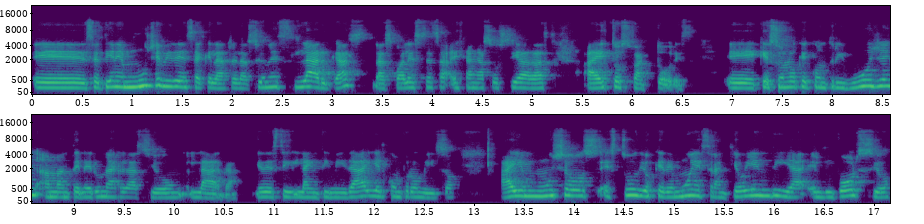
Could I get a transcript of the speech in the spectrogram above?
se tiene mucha evidencia que las relaciones largas, las cuales están asociadas a estos factores, eh, que son los que contribuyen a mantener una relación larga, es decir, la intimidad y el compromiso. Hay muchos estudios que demuestran que hoy en día el divorcio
